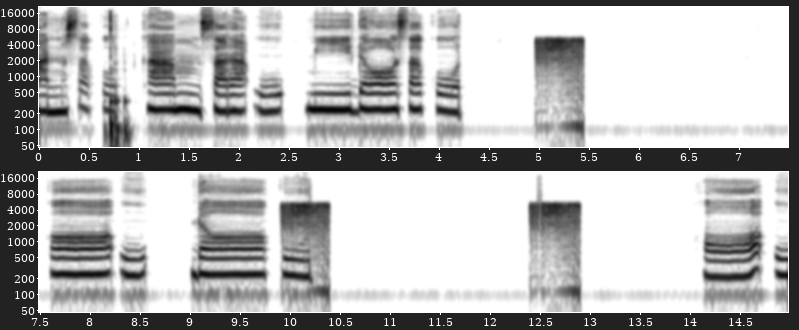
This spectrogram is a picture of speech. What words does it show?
านสะกดคำสระอุมีดอสะกด กออุดอกุด ขออุ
